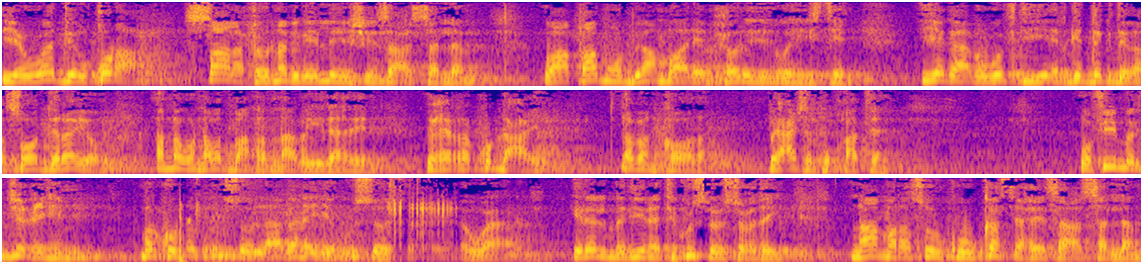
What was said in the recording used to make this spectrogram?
iyo waadi lqura saalaxuu nabigay la heshiin sal slam wa aqaamuu biamwaalihim xoolihiina u haysteen iyagaaba wafdi iyo erge degdega soo dirayo annagu nabad baan rabnaa bay yidhaahdeen. Wixii rag ku dhacay dhabankooda bay cashar ku qaateen. Wa fii marjicihim markuu nabigu u soo laabanaya ku soo socday dhowaa ila lmadiinati ku soo socday naama rasuulku wuu ka seexday sal slam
